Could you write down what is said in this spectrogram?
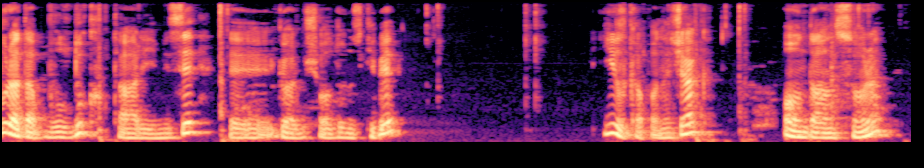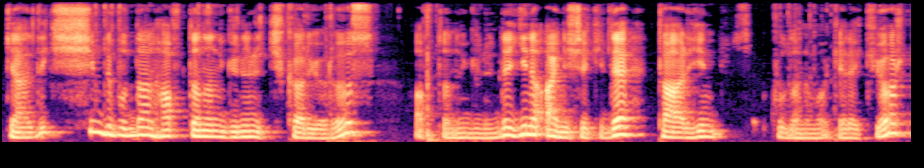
Burada bulduk tarihimizi e, görmüş olduğunuz gibi yıl kapanacak. Ondan sonra geldik. Şimdi bundan haftanın gününü çıkarıyoruz. Haftanın gününde yine aynı şekilde tarihin kullanımı gerekiyor.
